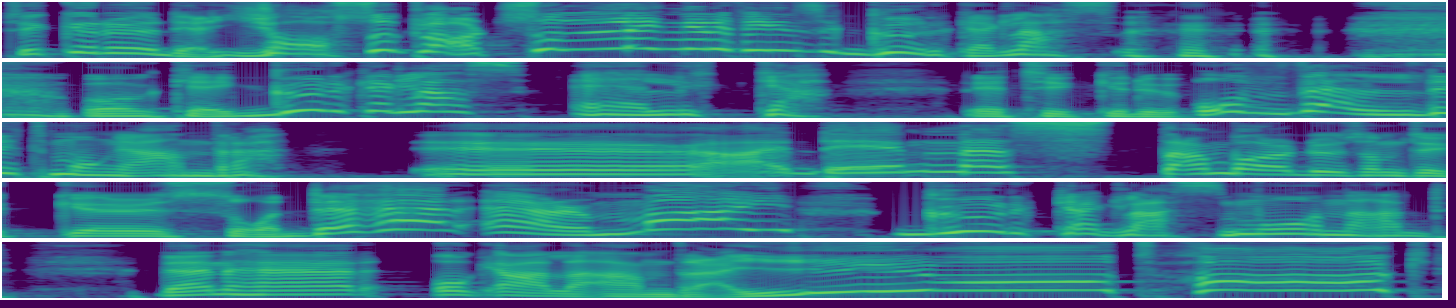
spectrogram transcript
Tycker du det? Ja, såklart! Så länge det finns gurkaglass! Okej, okay, gurkaglass är lycka. Det tycker du. Och väldigt många andra. Eh, det är nästan bara du som tycker så. Det här är maj gurkaglassmånad. Den här och alla andra. Ja, tack!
